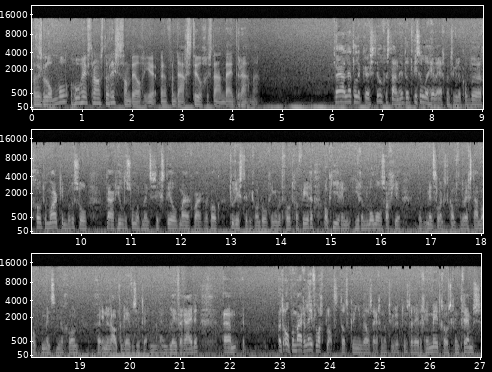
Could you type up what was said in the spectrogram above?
Dat is Lommel. Hoe heeft trouwens de rest van België uh, vandaag stilgestaan bij het drama? Nou ja, letterlijk uh, stilgestaan. Dat wisselde heel erg natuurlijk. Op de grote markt in Brussel, daar hielden sommige mensen zich stil. Maar waren er ook toeristen die gewoon doorgingen met fotograferen. Ook hier in, hier in Lommel zag je mensen langs de kant van de weg staan. Maar ook mensen die nog gewoon in hun auto bleven zitten en, en bleven rijden. Um, het openbare leven lag plat, dat kun je wel zeggen natuurlijk. Dus er reden geen metro's, geen trams,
